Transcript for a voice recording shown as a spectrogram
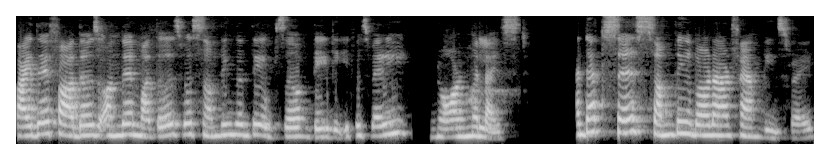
by their fathers on their mothers was something that they observed daily. It was very normalized. And that says something about our families, right?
